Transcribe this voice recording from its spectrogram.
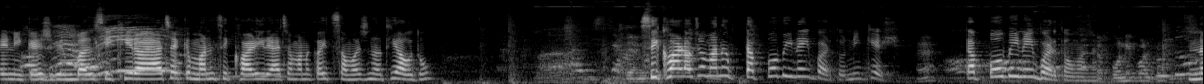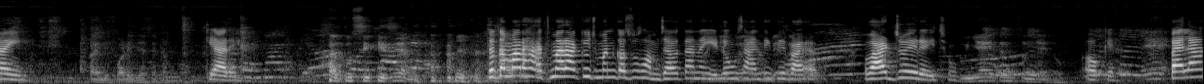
એ નિકેશ ગિમ્બલ શીખી રહ્યા છે કે મને શીખવાડી રહ્યા છે? મને કઈ સમજ નથી આવતું. શીખવાડો છો? મને ટપ્પો બી નહીં પડતો નિકેશ. હે? ટપ્પો બી નહીં પડતો મને. નહીં પડી જશે ક્યારે? તું શીખી છે તો તમારા હાથમાં રાખ્યું છે મને કશું સમજાવતા નહીં એટલે હું શાંતિથી વાટ જોઈ રહી છું. ઓકે. પહેલા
